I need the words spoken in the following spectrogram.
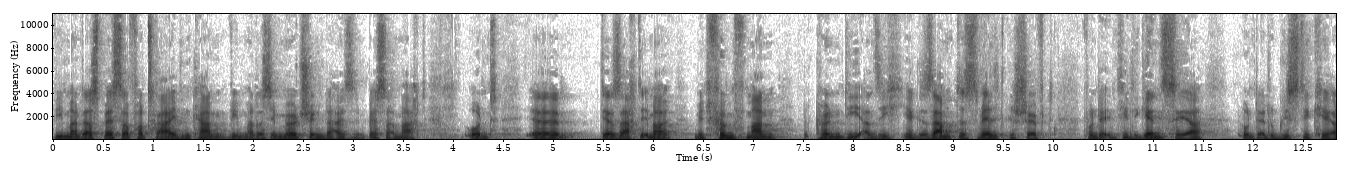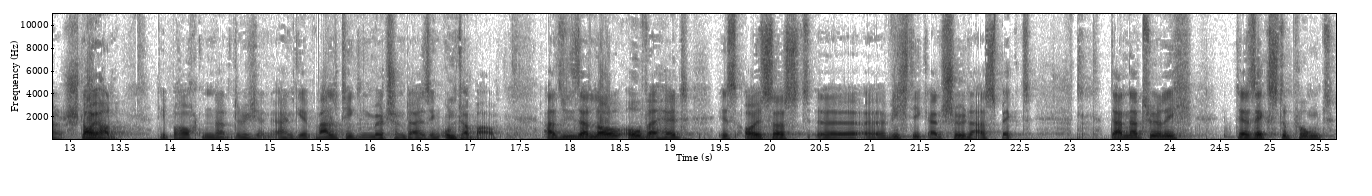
wie man das besser vertreiben kann, wie man das im Merchandising besser macht. Und äh, der sagte immer, mit fünf Mann können die an sich ihr gesamtes Weltgeschäft von der Intelligenz her und der Logistik her steuern. Die brauchten natürlich einen gewaltigen Merchandising-Unterbau. Also dieser Low Overhead ist äußerst äh, äh, wichtig, ein schöner Aspekt. Dann natürlich der sechste Punkt,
